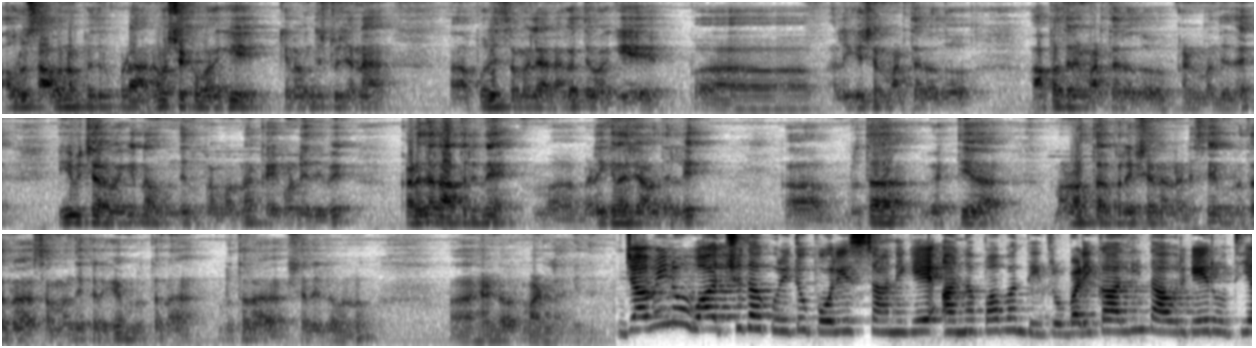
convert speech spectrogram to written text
ಅವರು ಸಾವನ್ನಪ್ಪಿದ್ರು ಕೂಡ ಅನವಶ್ಯಕವಾಗಿ ಕೆಲವೊಂದಿಷ್ಟು ಜನ ಪೊಲೀಸರ ಮೇಲೆ ಅನಗತ್ಯವಾಗಿ ಅಲಿಗೇಷನ್ ಮಾಡ್ತಾ ಇರೋದು, ಆಪಾದನೆ ಮಾಡ್ತಾ ಇರೋದು ಕಂಡುಬಂದಿದೆ ಈ ವಿಚಾರವಾಗಿ ನಾವು ಮುಂದಿನ ಕ್ರಮವನ್ನು ಕೈಗೊಂಡಿದ್ದೀವಿ. ಕಳೆದ ರಾತ್ರಿನೇ, ಮ- ಬೆಳಗಿನ ಜಾವದಲ್ಲಿ ಮೃತ ವ್ಯಕ್ತಿಯ ಮರಣೋತ್ತರ ಪರೀಕ್ಷೆಯನ್ನು ನಡೆಸಿ ಮೃತರ ಸಂಬಂಧಿಕರಿಗೆ ಮೃತನ, ಮೃತರ ಶರೀರವನ್ನು ಹ್ಯಾಂಡ್ ಮಾಡಲಾಗಿದೆ. ಜಮೀನು ವಾಜ್ಯದ ಕುರಿತು ಪೊಲೀಸ್ ಠಾಣೆಗೆ ಅನ್ನಪ್ಪ ಬಂದಿದ್ರು. ಬಳಿಕ ಅಲ್ಲಿಂದ ಅವರಿಗೆ ಹೃದಯ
